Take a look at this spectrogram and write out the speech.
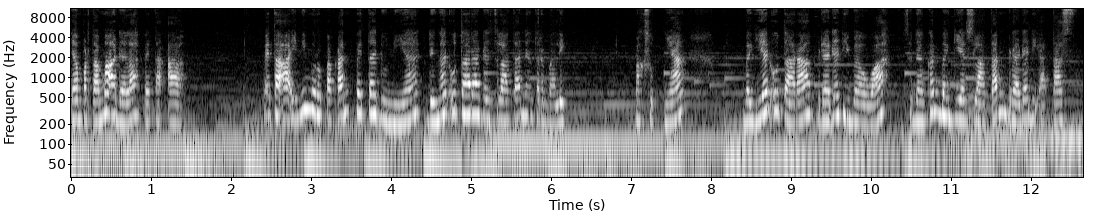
Yang pertama adalah peta A. Peta A ini merupakan peta dunia dengan utara dan selatan yang terbalik. Maksudnya, bagian utara berada di bawah, sedangkan bagian selatan berada di atas.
